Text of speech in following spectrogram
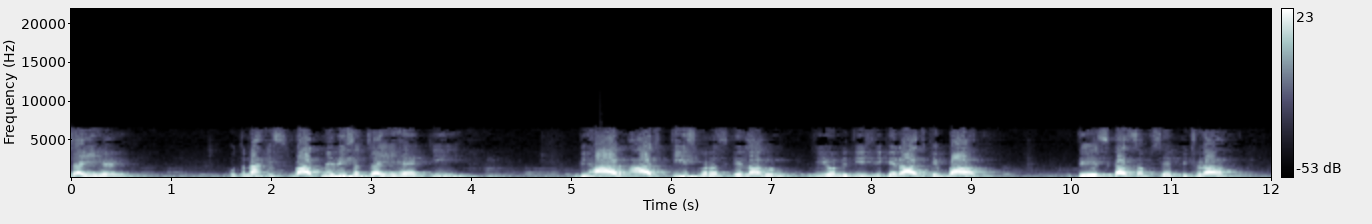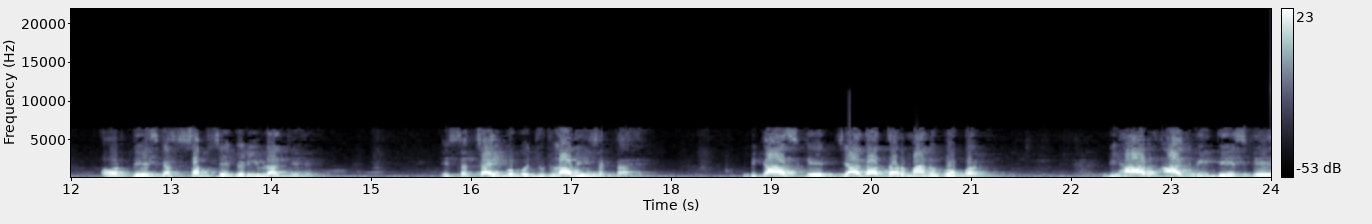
सच्चाई है, उतना इस बात में भी सच्चाई है कि बिहार आज 30 वर्ष के लालू जी और नीतीश जी के राज के बाद देश का सबसे पिछड़ा और देश का सबसे गरीब राज्य है। इस सच्चाई को कोई झुठला नहीं सकता है। विकास के ज़्यादातर मानकों पर बिहार आज भी देश के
